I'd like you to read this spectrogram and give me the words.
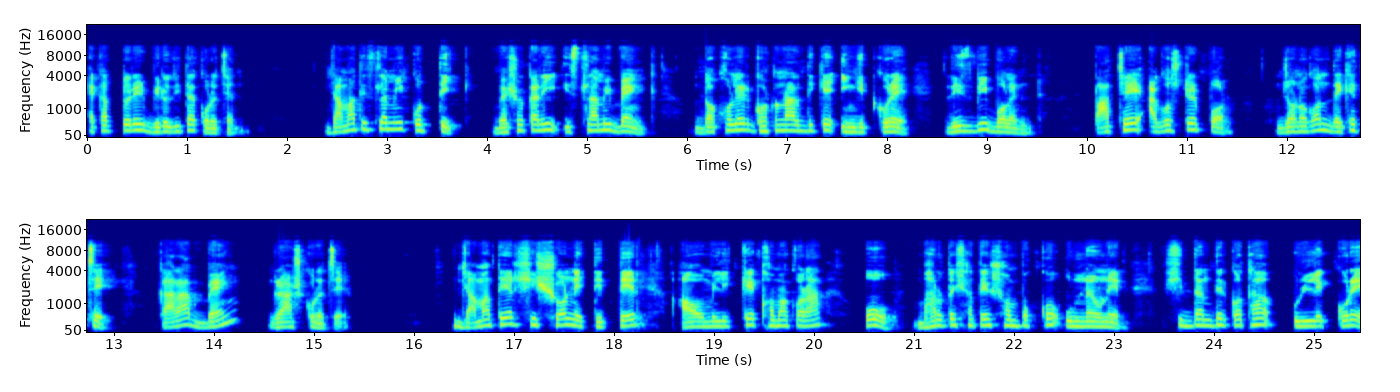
একাত্তরের বিরোধিতা করেছেন। জামাত ইসলামী কর্তৃক বেসরকারি ইসলামী ব্যাংক দখলের ঘটনার দিকে ইঙ্গিত করে রিজভী বলেন, পাঁচই আগস্টের পর জনগণ দেখেছে কারা ব্যাংক গ্রাস করেছে। জামাতের শীর্ষ নেতৃত্বের আওয়ামী লীগকে ক্ষমা করা ও ভারতের সাথে সম্পর্ক উন্নয়নের সিদ্ধান্তের কথা উল্লেখ করে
